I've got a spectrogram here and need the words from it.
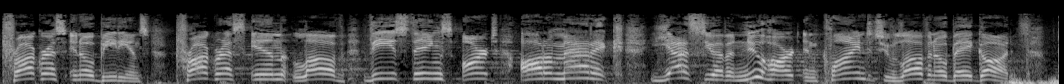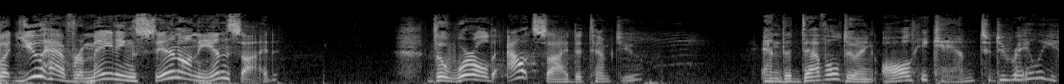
progress in obedience, progress in love. These things aren't automatic. Yes, you have a new heart inclined to love and obey God, but you have remaining sin on the inside, the world outside to tempt you, and the devil doing all he can to derail you.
